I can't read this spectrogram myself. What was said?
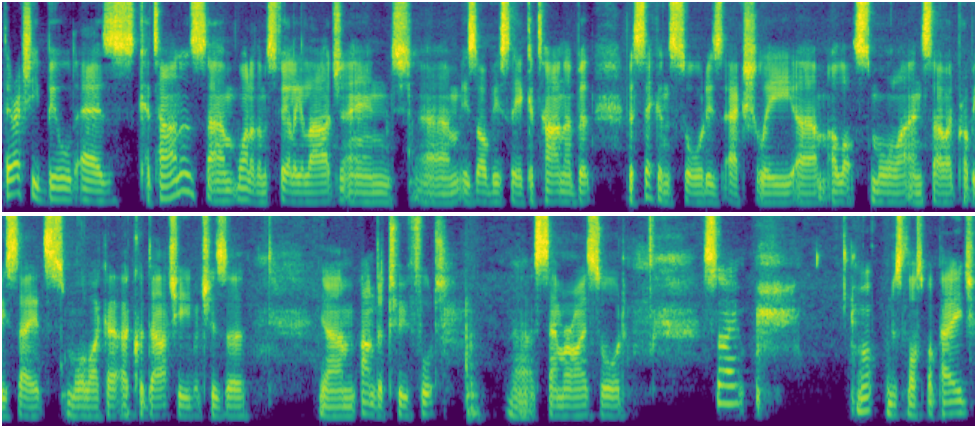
They're actually billed as katanas. Um, one of them is fairly large and um, is obviously a katana, but the second sword is actually um, a lot smaller, and so I'd probably say it's more like a, a kodachi, which is a um, under two foot uh, samurai sword. So Oh, I just lost my page.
